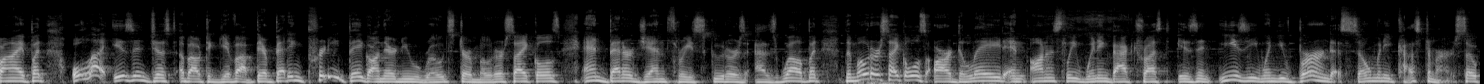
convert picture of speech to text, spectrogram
FY25 but Ola isn't just about to give up. They're betting pretty big on their new Roadster motorcycles and better Gen 3 scooters as well. But the motorcycles are delayed, and honestly, winning back trust isn't easy when you've burned so many customers. So,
